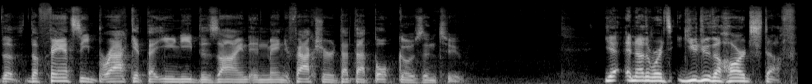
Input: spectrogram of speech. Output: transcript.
the the fancy bracket that you need designed and manufactured that that bolt goes into. Yeah, in other words, you do the hard stuff.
